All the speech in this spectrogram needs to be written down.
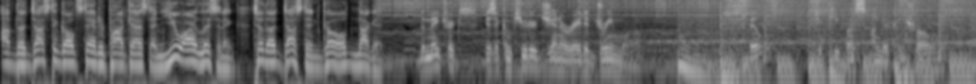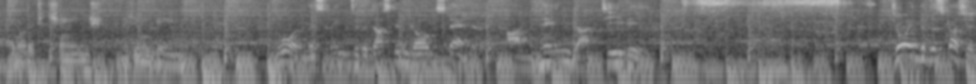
of the Dustin Gold Standard Podcast, and you are listening to the Dustin Gold Nugget. The Matrix is a computer generated dream world built to keep us under control in order to change a human being. You're listening to the Dustin Gold Standard on Paine.tv. Join the discussion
